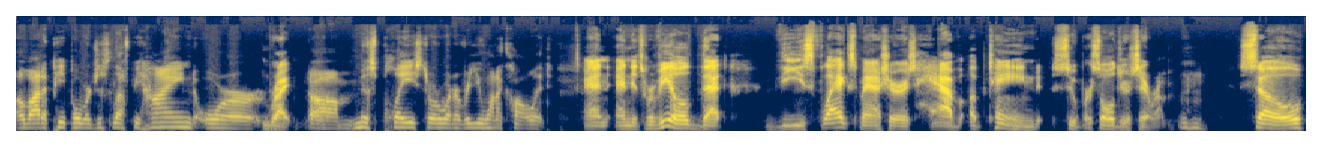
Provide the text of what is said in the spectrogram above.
A lot of people were just left behind or Right. um, misplaced or whatever you want to call it. and and it's revealed that these flag smashers have obtained super soldier serum. Mhm. So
